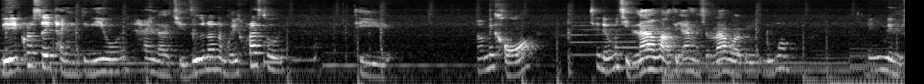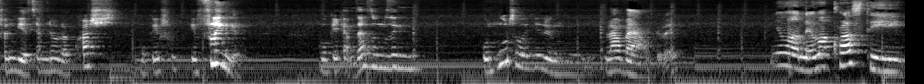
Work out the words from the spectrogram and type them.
biến crush đấy thành tình yêu ấy, hay là chỉ giữ nó là một cái crush thôi thì nó mới khó chứ nếu mà chỉ lao vào thì ai mà chẳng lao vào được đúng không? Nên mình phải phân biệt xem đâu là crush một cái cái fling ấy. một cái cảm giác rung rinh cuốn hút thôi chứ đừng lao vào kiểu đấy. Nhưng mà nếu mà crush thì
